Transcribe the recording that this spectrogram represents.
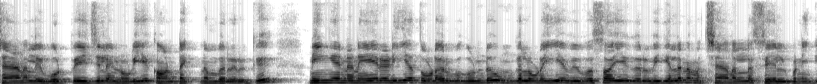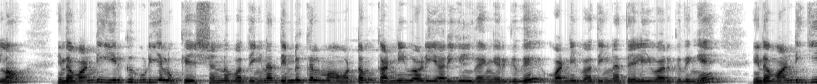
சேனல் எபோட் பேஜில் என்னுடைய காண்டாக்ட் நம்பர் இருக்குது நீங்கள் என்னை நேரடியாக தொடர்பு கொண்டு உங்களுடைய விவசாய கருவிகளை நம்ம சேனலில் சேல் பண்ணிக்கலாம். இந்த வண்டி இருக்கக்கூடிய லொக்கேஷன்னு பார்த்தீங்கன்னா திண்டுக்கல் மாவட்டம் கன்னிவாடி அருகில் தாங்க இருக்குது. வண்டி பார்த்தீங்கன்னா தெளிவாக இருக்குதுங்க. இந்த வண்டிக்கு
